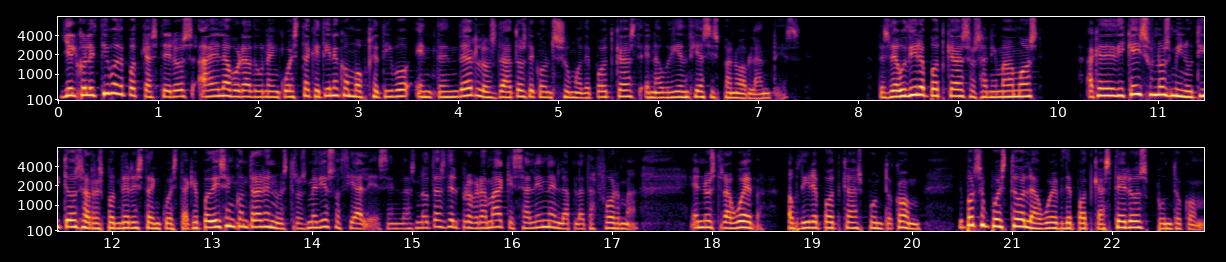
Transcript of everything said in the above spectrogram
Y el colectivo de podcasteros ha elaborado una encuesta que tiene como objetivo entender los datos de consumo de podcast en audiencias hispanohablantes. Desde Audire Podcast os animamos a que dediquéis unos minutitos a responder esta encuesta que podéis encontrar en nuestros medios sociales, en las notas del programa que salen en la plataforma, en nuestra web audirepodcast.com y por supuesto la web de podcasteros.com.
